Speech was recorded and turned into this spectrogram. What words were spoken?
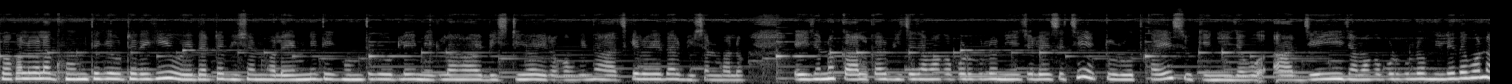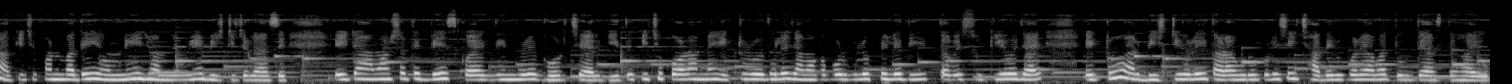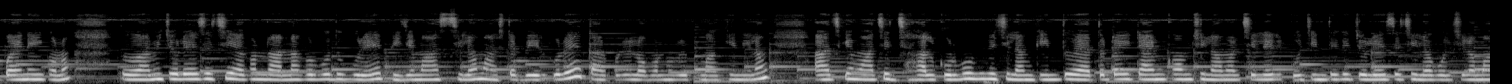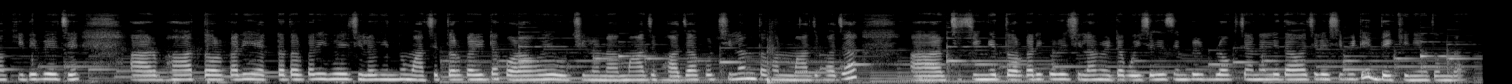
সকালবেলা ঘুম থেকে উঠে দেখি ওয়েদারটা ভীষণ ভালো। এমনিতেই ঘুম থেকে উঠলেই মেঘলা হয়, বৃষ্টি হয়, এরকম। কিন্তু আজকের ওয়েদার ভীষণ ভালো। এই জন্য কালকার ভিজে জামা কাপড়গুলো নিয়ে চলে এসেছি, একটু রোদ খাইয়ে শুকিয়ে নিয়ে যাব। আর যেই জামা কাপড়গুলো মিলে দেবো না, কিছুক্ষণ বাদেই অমনিই ঝমঝমিয়ে বৃষ্টি চলে আসে। এইটা আমার সাথে বেশ কয়েকদিন ধরে ঘটছে আর কি। তো কিছু করার নেই, একটু রোদ হলে জামা কাপড়গুলো ফেলে দিই, তবে শুকিয়েও যায় একটু। আর বৃষ্টি হলেই তাড়াহুড়ো করে সেই ছাদের উপরে আবার তুলতে আসতে হয়। উপায় নেই কোনো। তো আমি চলে এসেছি, এখন রান্না করব দুপুরে। ফ্রিজে মাছ ছিল, মাছটা বের করে তারপরে লবণ হলুদ মাখিয়ে নিলাম। আজকে মাছের ঝাল করব ভেবেছিলাম, কিন্তু এতটাই টাইম কম ছিল। আমার ছেলের কোচিং থেকে চলে এসেছিল, বলছিল, মা, খিদে পেয়েছে। আর ভাত তরকারি, একটা তরকারি হয়েছিল, কিন্তু মাছের তরকারিটা করা হয়ে উঠছিল না। মাছ ভাজা করছিলাম, তখন মাছ ভাজা আর চিচিঙ্গের তরকারি করেছিলাম। এটা বৈশাখী সিম্পল ব্লগ চ্যানেলে দেওয়া আছে রেসিপিটি, দেখে নিও তোমরা।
